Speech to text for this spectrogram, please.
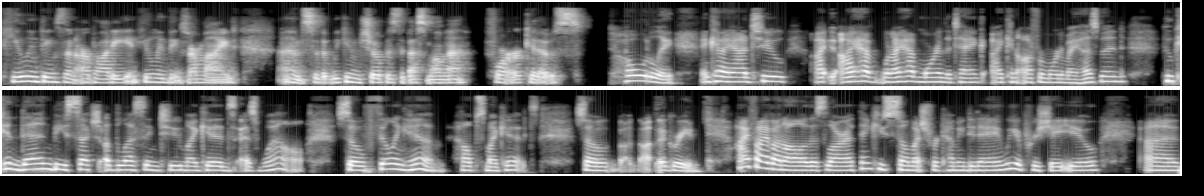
healing things in our body and healing things in our mind um, so that we can show up as the best mama for our kiddos. Totally. And can I add too? I, I have, when I have more in the tank, I can offer more to my husband who can then be such a blessing to my kids as well. So filling him helps my kids. So uh, agreed. High five on all of this, Laura. Thank you so much for coming today. We appreciate you. Uh,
